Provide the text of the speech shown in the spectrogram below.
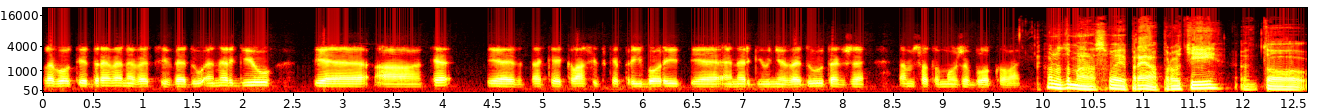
lebo tie drevené veci vedú energiu tie, a, ke, tie také klasické príbory tie energiu nevedú, takže tam sa to môže blokovať. Ono to má svoje pre a proti. To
